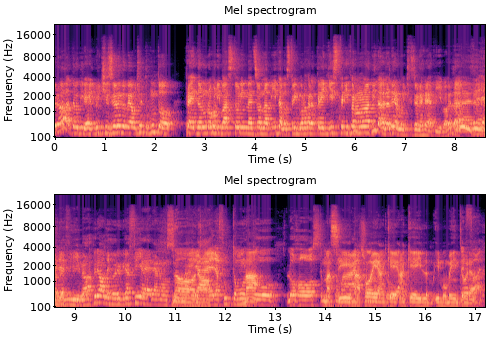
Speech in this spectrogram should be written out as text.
Però devo dire, l'uccisione dove a un certo punto prendono uno con i bastoni in mezzo alla vita, lo stringono tra te e gli stritolano la vita, quella lì era un'uccisione creativa. Quella era, era era creativa, però le coreografie erano insomma No, era, no. era tutto molto low cost Ma molto sì, ma marcio, poi molto- anche, anche il, il momento Per ora,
